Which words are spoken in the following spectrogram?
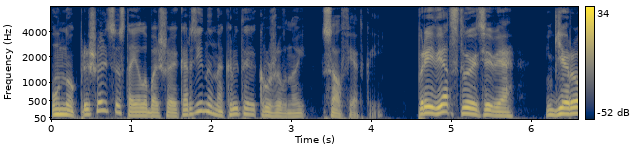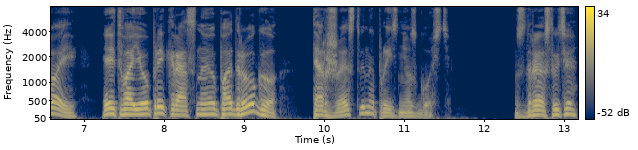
У ног пришельца стояла большая корзина, накрытая кружевной салфеткой. «Приветствую тебя, герой, и твою прекрасную подругу!» — торжественно произнес гость. «Здравствуйте!»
